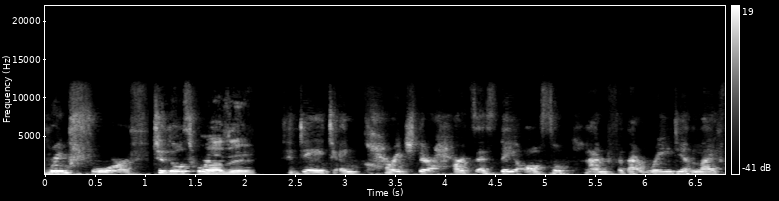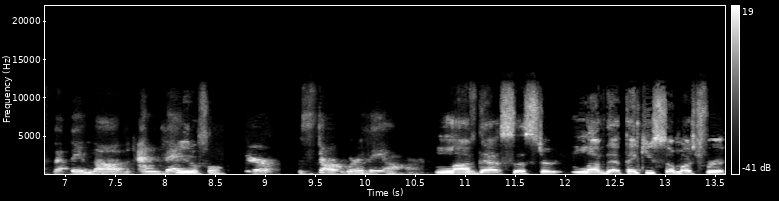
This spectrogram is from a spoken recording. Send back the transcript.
bring forth to those who Love are it. today to encourage their hearts as they also plan for that radiant life that they love and then beautiful start where they are. Love that, sister. Love that. Thank you so much for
